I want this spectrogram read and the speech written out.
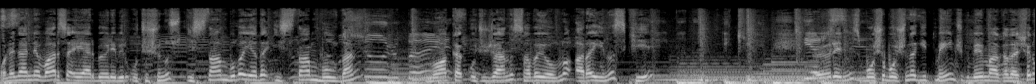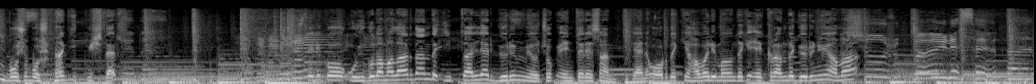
O nedenle varsa eğer böyle bir uçuşunuz İstanbul'a ya da İstanbul'dan muhakkak uçacağınız hava yolunu arayınız ki öğreniniz boşu boşuna gitmeyin. Çünkü benim arkadaşlarım boşu boşuna gitmişler. Üstelik o uygulamalardan da iptaller görünmüyor. Çok enteresan. Yani oradaki havalimanındaki ekranda görünüyor ama böyle seven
